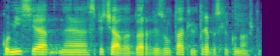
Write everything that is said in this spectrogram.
Comisia uh, Specială, doar rezultatele trebuie să le cunoaștem.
